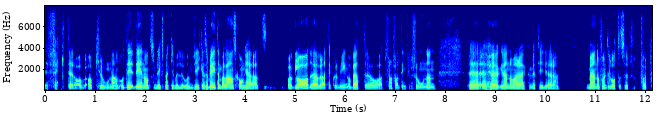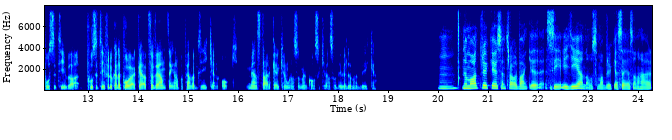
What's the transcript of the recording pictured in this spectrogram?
effekter av, av kronan och det, det, är något som Riksbanken vill undvika. Så det blir lite en balansgång här att vara glad över att ekonomin går bättre och att framförallt inflationen är högre än de har räknat med tidigare. Men de får inte låta sig för positiva, positiv för då kan det påverka förväntningarna på penningpolitiken och med en starkare krona som en konsekvens och det vill de undvika. Mm. Normalt brukar ju centralbanker se igenom, som man brukar säga, sådana här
